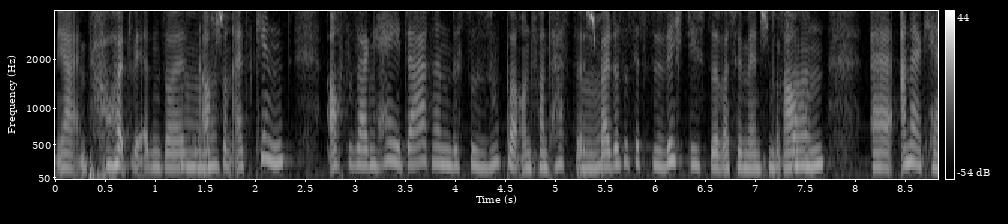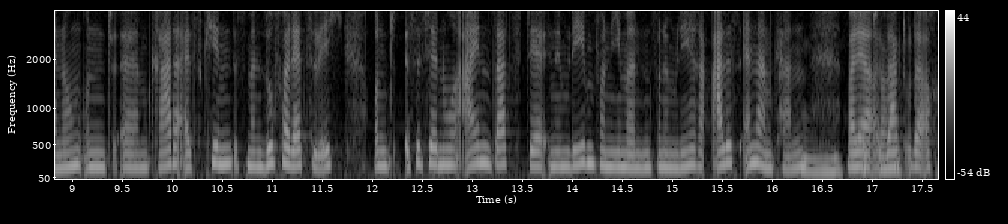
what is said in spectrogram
äh, ja, empowered werden sollten, auch schon als Kind, auch zu sagen, hey, darin bist du super und fantastisch, weil das ist jetzt das Wichtigste, was wir Menschen Total. brauchen, äh, Anerkennung und ähm, gerade als Kind ist man so verletzlich und es ist ja nur ein Satz, der in dem Leben von jemandem, von einem Lehrer alles ändern kann, weil er total. sagt oder auch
